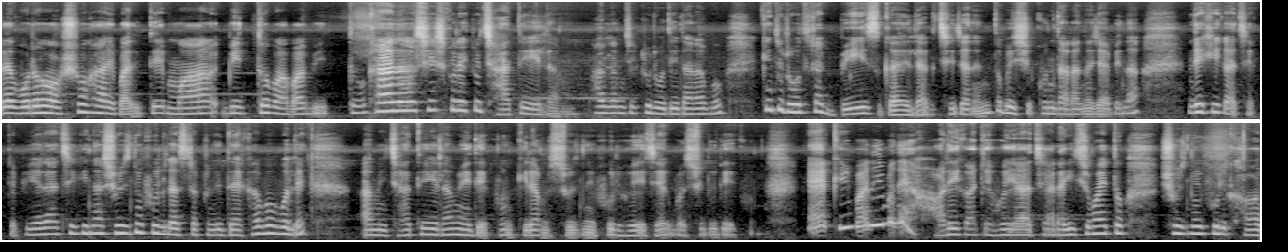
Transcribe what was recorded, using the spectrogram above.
এরা বড় অসহায় বাড়িতে মা, বৃদ্ধ, বাবা, বৃদ্ধ। খাওয়া দাওয়া শেষ করে একটু ছাদে এলাম। ভাবলাম যে একটু রোদে দাঁড়াবো। কিন্তু রোদটা বেশ গায়ে লাগছে, জানেন তো? বেশিক্ষণ দাঁড়ানো যাবে না। দেখি গাছে একটা পেয়ারা আছে কি না সজনি ফুল গাছটা আপনাদের দেখাবো বলে আমি ছাদে এলাম। এই দেখুন কিরাম সজনে ফুল হয়েছে। একবার শুধু দেখুন। একেবারে মানে হাড়ে কাটে হয়ে আছে। আর এই সময় তো সজনে ফুল খাওয়া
